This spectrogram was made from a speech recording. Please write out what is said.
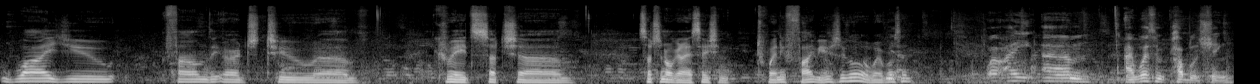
why you found the urge to um, create such a, such an organization 25 years ago, or where was yeah. it? Well, I um, I wasn't publishing.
